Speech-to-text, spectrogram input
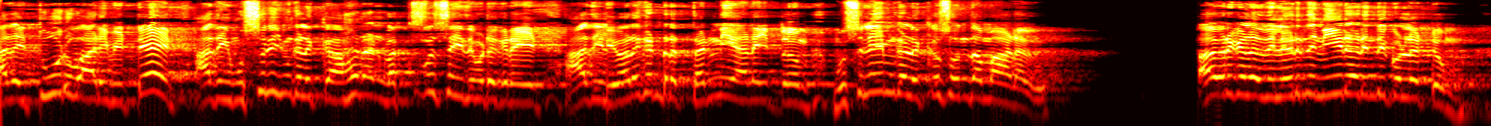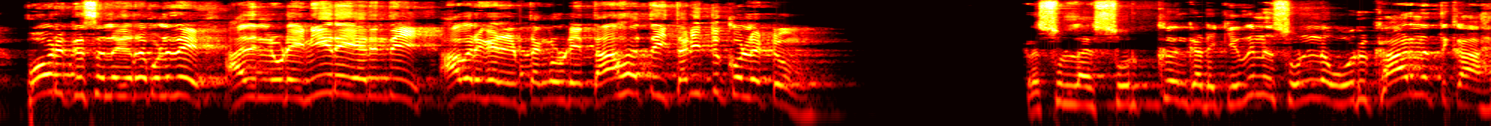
அதை தூர்வாரி விட்டேன் அதை முஸ்லிம்களுக்காக நான் வக்ஃபு செய்து விடுகிறேன். அதில் வருகின்ற தண்ணி அனைத்தும் முஸ்லிம்களுக்கு சொந்தமானது. அவர்கள் அதிலிருந்து நீர் அறிந்து கொள்ளட்டும். போருக்கு செல்லுகிற பொழுது அதனுடைய நீரை அருந்தி அவர்கள் தங்களுடைய தாகத்தை தணித்துக் கொள்ளட்டும். ரசுல்லா சொர்க்கம் கிடைக்குதுன்னு சொன்ன ஒரு காரணத்துக்காக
